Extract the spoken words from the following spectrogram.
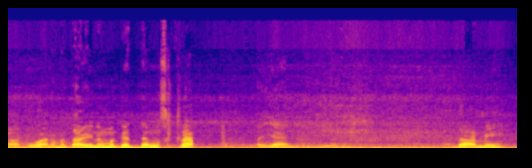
So nakakuha naman tayo ng magandang scrap. Ayan. Dami.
